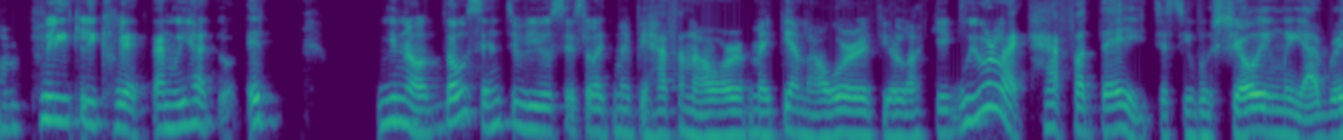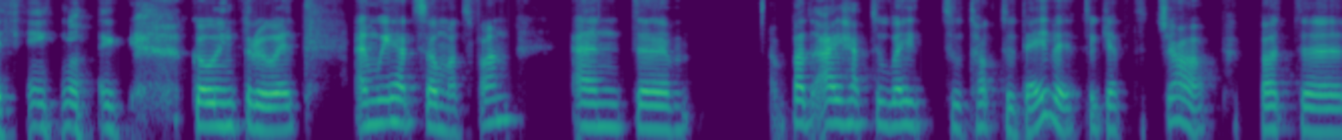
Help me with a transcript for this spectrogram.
completely clicked. And we had it, you know, those interviews is like maybe half an hour, maybe an hour if you're lucky. We were like half a day, just he was showing me everything, like going through it, and we had so much fun. And um, but I had to wait to talk to David to get the job. But uh,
